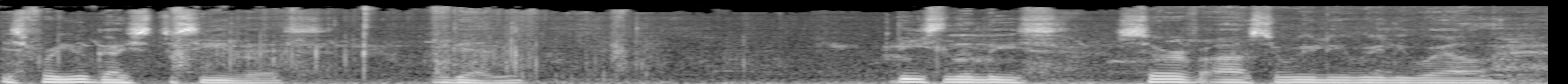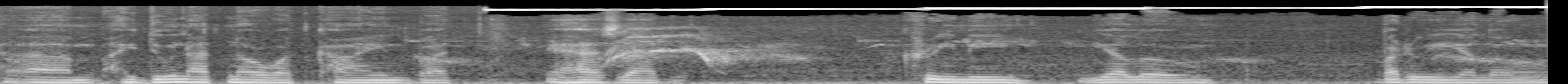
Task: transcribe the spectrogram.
is for you guys to see this. Again, these lilies serve us really really well. Um, I do not know what kind but it has that creamy yellow buttery yellow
